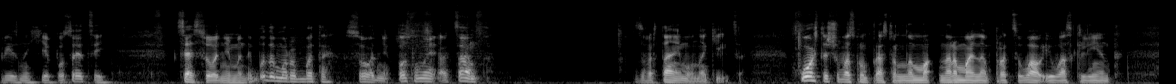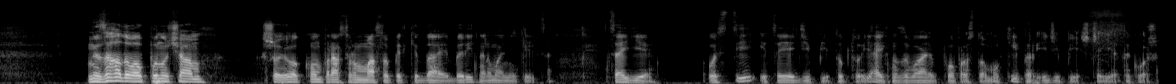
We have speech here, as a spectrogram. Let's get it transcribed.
різних є позицій. Це сьогодні ми не будемо робити. Сьогодні основний акцент звертаємо на кільця. Хочете, щоб у вас компресор нормально працював і у вас клієнт не згадував по ночам, що його компресором масло підкидає, беріть нормальні кільця. Це є ось ці і це є GP. Тобто я їх називаю по-простому Keeper і GP ще є також.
